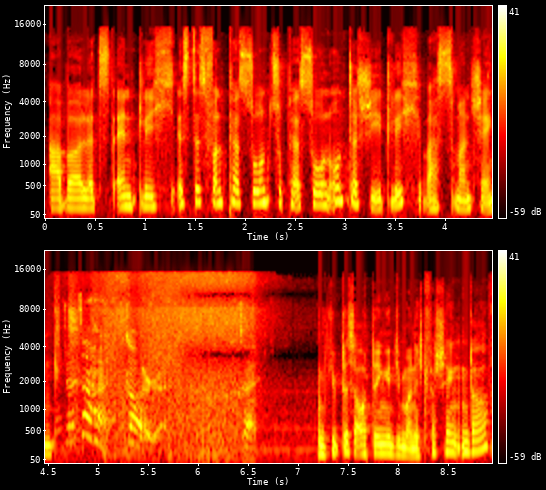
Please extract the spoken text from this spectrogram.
Aber letztendlich ist es von Person zu Person unterschiedlich, was man schenkt. Und gibt es auch Dinge, die man nicht verschenken darf?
